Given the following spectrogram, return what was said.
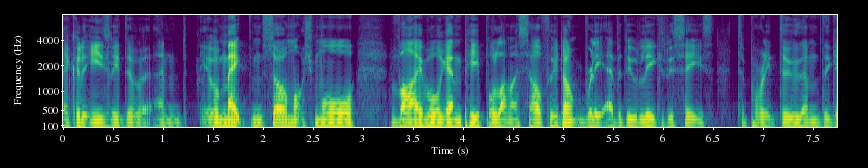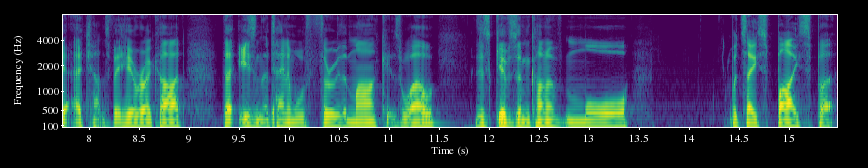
They could easily do it, and it would make them so much more viable. Again, people like myself who don't really ever do leagues SBCs to probably do them to get a chance of a hero card that isn't attainable through the market as well. This gives them kind of more, I would say, spice, but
